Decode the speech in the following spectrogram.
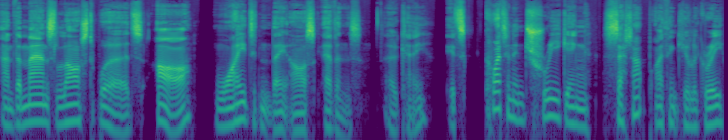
and the man's last words are, Why didn't they ask Evans? Okay, it's quite an intriguing setup, I think you'll agree.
